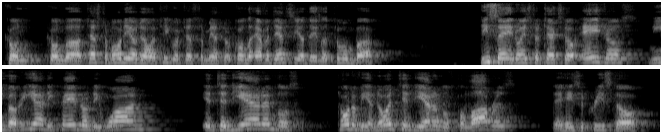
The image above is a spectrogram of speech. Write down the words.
con, con el testimonio del Antiguo Testamento, con la evidencia de la tumba, Dice nuestro texto, ellos, ni María, ni Pedro, ni Juan, entendieron los, todavía no entendieron las palabras de Jesucristo,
